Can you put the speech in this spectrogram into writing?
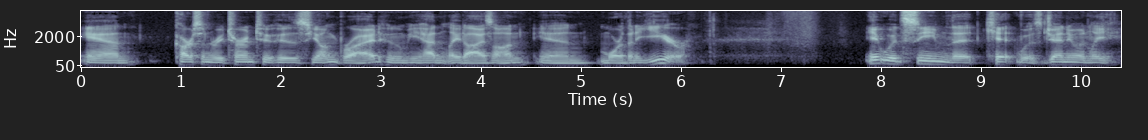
and Carson returned to his young bride, whom he hadn't laid eyes on in more than a year. It would seem that Kit was genuinely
